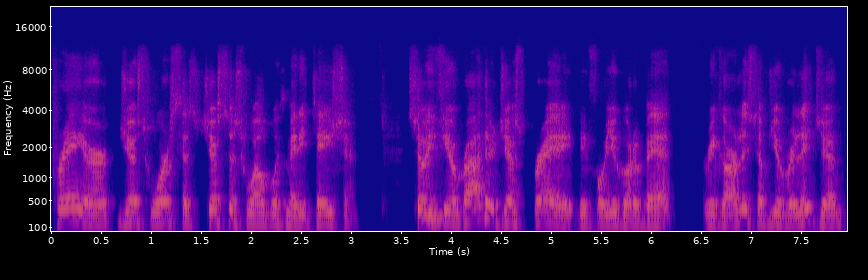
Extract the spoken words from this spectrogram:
prayer just works as just as well with meditation. So mm-hmm. if hmm. you rather just pray before you go to bed, regardless of your religion,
